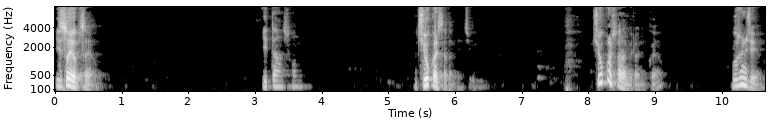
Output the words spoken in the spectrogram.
있어요, 없어요? 있다, 손. 지옥 갈 사람이에요, 지금. 지옥 갈 사람이라니까요. 무슨 죄예요?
